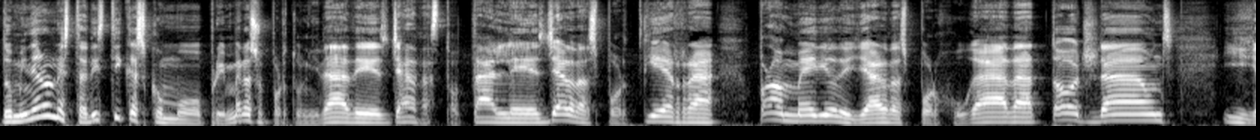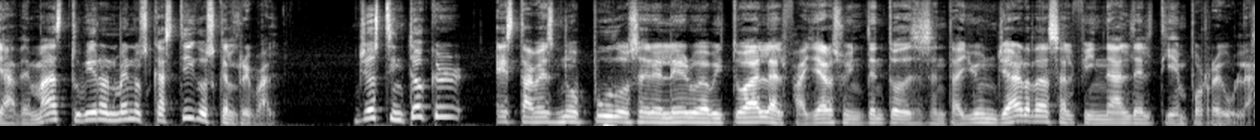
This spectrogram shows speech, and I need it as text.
Dominaron estadísticas como primeras oportunidades, yardas totales, yardas por tierra, promedio de yardas por jugada, touchdowns y además tuvieron menos castigos que el rival. Justin Tucker esta vez no pudo ser el héroe habitual al fallar su intento de 61 yardas al final del tiempo regular.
